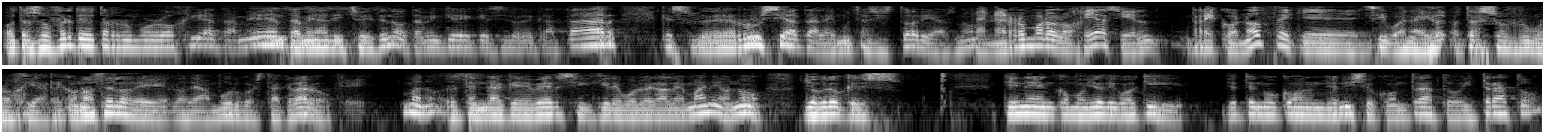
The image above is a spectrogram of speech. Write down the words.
otras ofertas y otra rumorología también, también ha dicho, dice, no, también quiere que si lo de Qatar, que si lo de Rusia, tal, hay muchas historias, ¿no? Que no es rumorología, si él reconoce que... Sí, bueno, hay otras son rumorologías. Reconoce lo de, lo de Hamburgo, está claro. Sí. Bueno, él tendrá que ver si quiere volver a Alemania o no. Yo creo que es. Tienen, como yo digo aquí, yo tengo con Dionisio contrato y trato.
